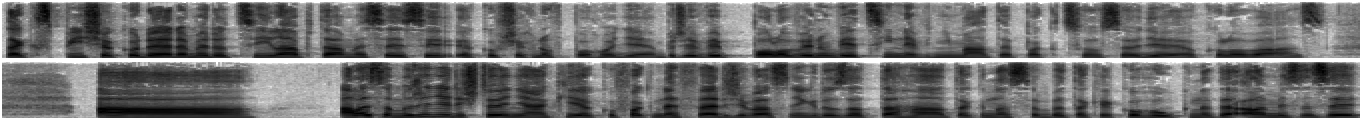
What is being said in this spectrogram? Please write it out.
tak spíš jako dojedeme do cíle a ptáme se, jestli jako všechno v pohodě, protože vy polovinu věcí nevnímáte pak, co se děje okolo vás. A ale samozřejmě, když to je nějaký jako fakt nefér, že vás někdo zatahá, tak na sebe tak jako houknete. Ale myslím si,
